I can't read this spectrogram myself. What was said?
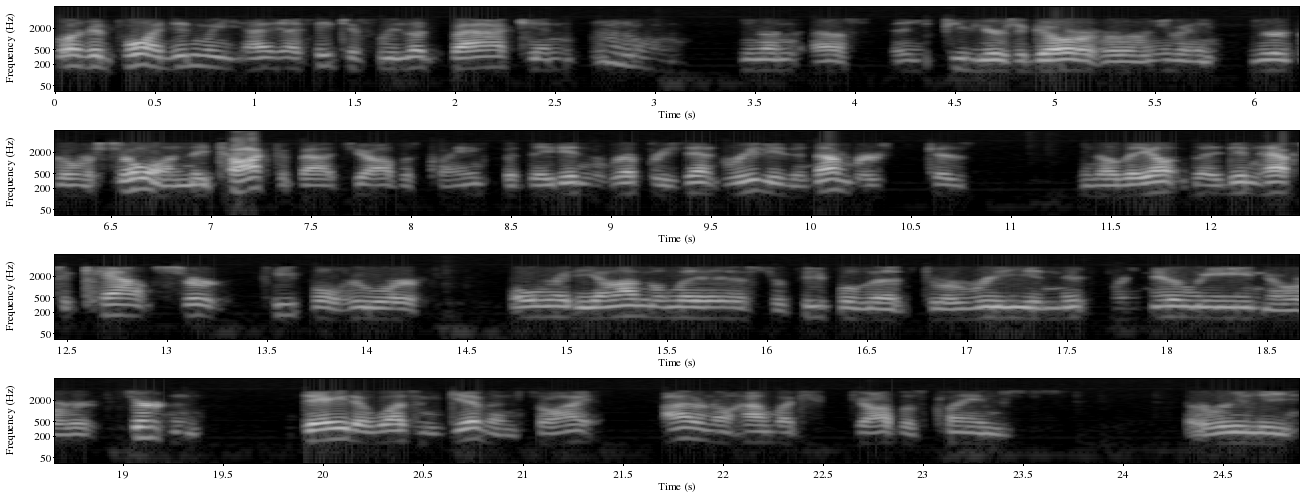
Well, good point. Didn't we? I, I think if we look back in, you know, a few years ago or, or even a year ago or so on, they talked about jobless claims, but they didn't represent really the numbers because, you know, they they didn't have to count certain people who were already on the list or people that were re- renewing or certain data wasn't given. So I I don't know how much jobless claims are really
